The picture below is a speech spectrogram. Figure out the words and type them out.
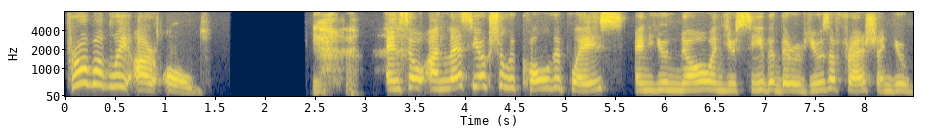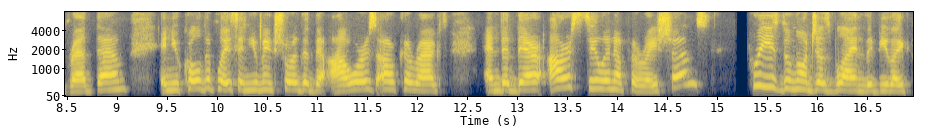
probably are old. Yeah. And so, unless you actually call the place and you know and you see that the reviews are fresh and you read them, and you call the place and you make sure that the hours are correct and that there are still in operations, please do not just blindly be like,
